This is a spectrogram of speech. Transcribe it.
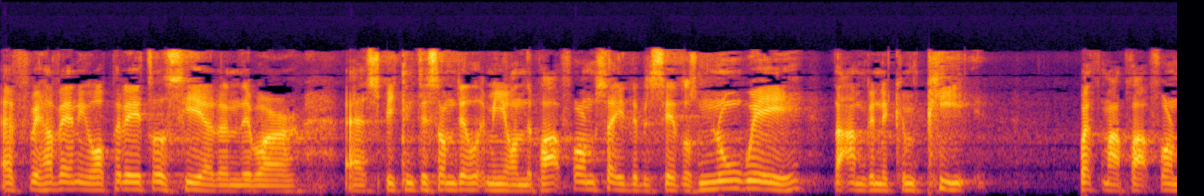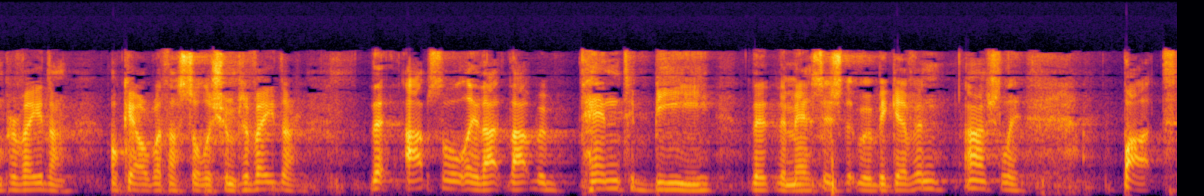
if we have any operators here and they were uh, speaking to somebody like me on the platform side, they would say there's no way that I'm going to compete with my platform provider, okay, or with a solution provider. That absolutely that, that would tend to be the, the message that would be given, Ashley. But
